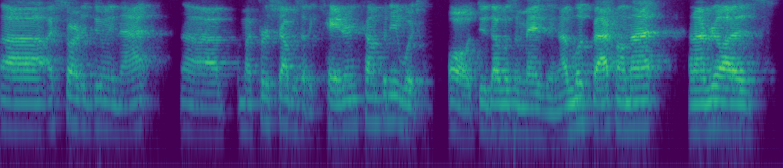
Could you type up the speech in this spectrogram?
uh, I started doing that. Uh, my first job was at a catering company, which, oh, dude, that was amazing. I look back on that and I realized uh,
